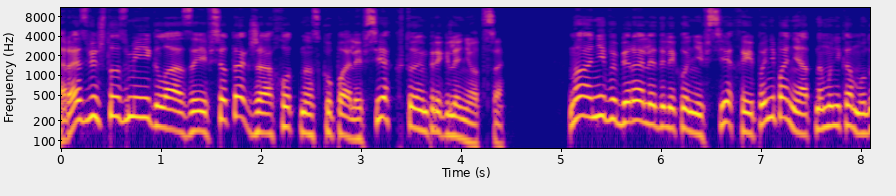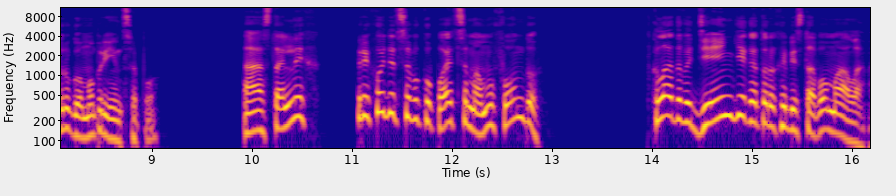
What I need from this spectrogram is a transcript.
Разве что змеи-глазы и все так же охотно скупали всех, кто им приглянется. Но они выбирали далеко не всех и по непонятному никому другому принципу. А остальных приходится выкупать самому фонду. Вкладывать деньги, которых и без того мало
